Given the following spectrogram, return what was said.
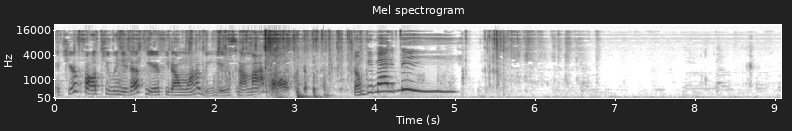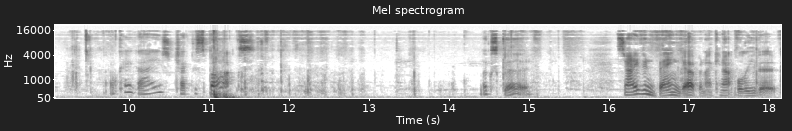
It's your fault you ended up here if you don't want to be here. It's not my fault. Don't get mad at me. Okay, guys, check this box. Looks good. It's not even banged up, and I cannot believe it.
